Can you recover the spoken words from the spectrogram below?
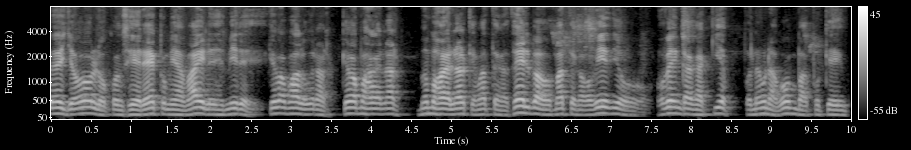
Entonces yo lo consideré con mi mamá y le dije, mire, ¿qué vamos a lograr? ¿Qué vamos a ganar? Vamos a ganar que maten a Selva o maten a Ovidio o, o vengan aquí a poner una bomba, porque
